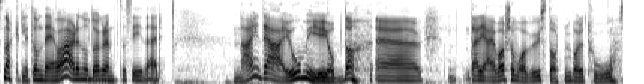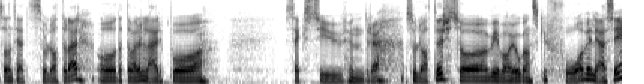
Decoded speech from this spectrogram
snakket litt om det òg. Er det noe du har glemt å si der? Nei, det er jo mye jobb, da. Eh, der jeg var, så var vi jo i starten bare to sanitetssoldater der. Og dette var en leir på 600-700 soldater, så vi var jo ganske få, vil jeg si,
